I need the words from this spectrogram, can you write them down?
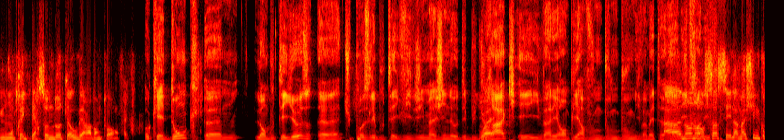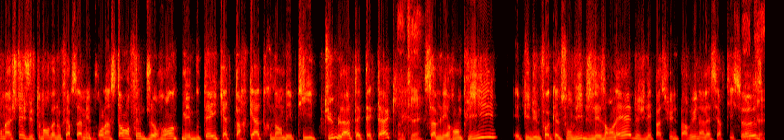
montrer que personne d'autre l'a ouvert avant toi, en fait. Ok, donc euh, l'embouteilleuse, euh, tu poses les bouteilles vides, j'imagine, au début du Ouais. rack et il va les remplir. Boum, boum, boum. Il va mettre Ah un non, litre, un non, litre. ça c'est la machine qu'on a achetée, justement, on va nous faire ça. Mais pour l'instant, en fait, je rentre mes bouteilles 4 par 4 dans des petits tubes, là, tac, tac, tac. Ça me les remplit. Et puis d'une fois qu'elles sont vides, je les enlève, je les passe une par une à la sertisseuse.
